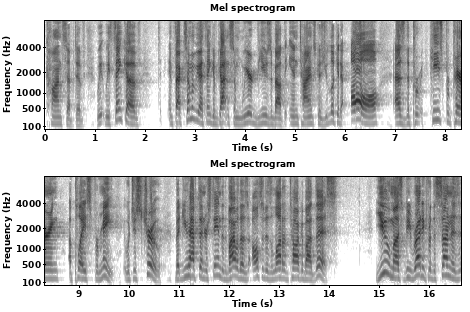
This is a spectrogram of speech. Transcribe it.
concept of, we, we think of, in fact, some of you I think have gotten some weird views about the end times because you look at it all as the, he's preparing a place for me, which is true. But you have to understand that the Bible does, also does a lot of talk about this. You must be ready for the Son, is,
